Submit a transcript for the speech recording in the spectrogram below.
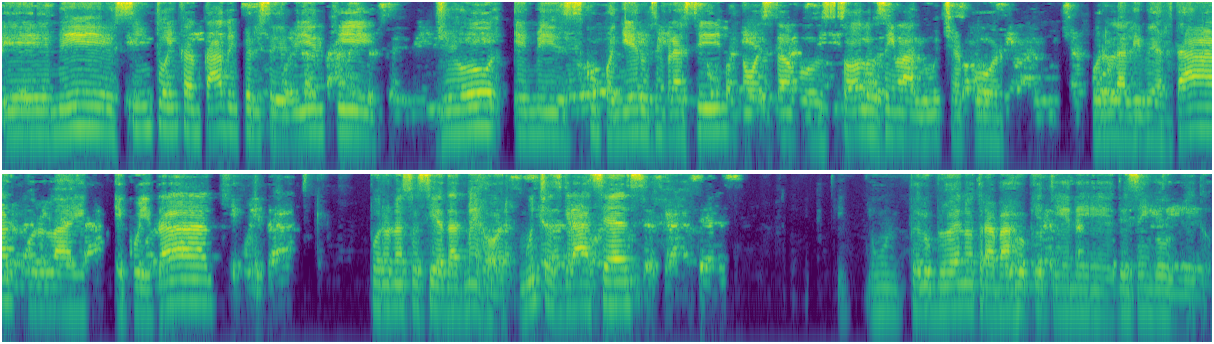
y me siento encantado en percibir que yo y mis compañeros en Brasil no estamos solos en la lucha por por la libertad, por la equidad, por una sociedad mejor. Muchas gracias pelo bueno trabajo que tiene desenvolvido.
